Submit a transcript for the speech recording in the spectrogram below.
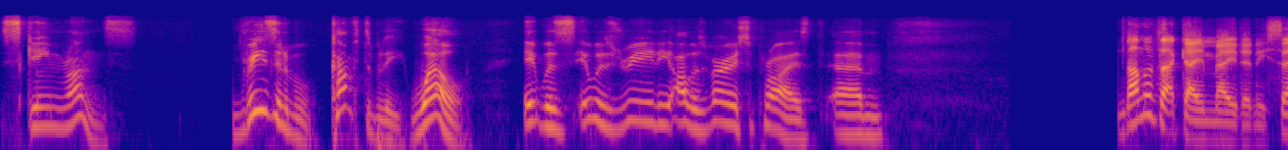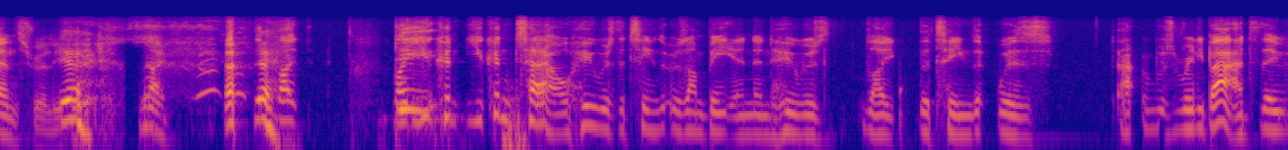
scheme runs reasonable, comfortably, well. It was it was really I was very surprised. Um none of that game made any sense really. Yeah. No. Yeah. like like you you- couldn't you couldn't tell who was the team that was unbeaten and who was like the team that was was really bad. They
